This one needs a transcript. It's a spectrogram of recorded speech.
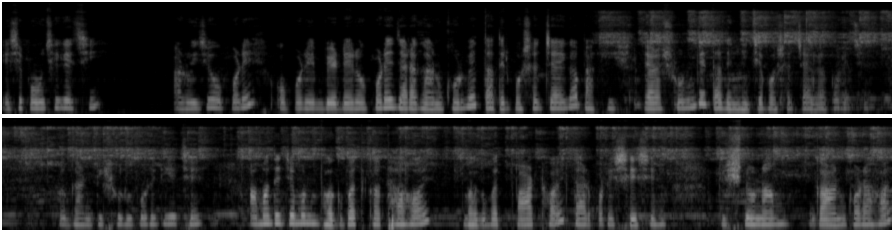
এসে পৌঁছে গেছি। আর ওই যে ওপরে ওপরে বেডের ওপরে যারা গান করবে তাদের বসার জায়গা, বাকি যারা শুনবে তাদের নিচে বসার জায়গা করেছে। গানটি শুরু করে দিয়েছে। আমাদের যেমন ভগবত কথা হয়, ভগবত পাঠ হয়, তারপরে শেষে কৃষ্ণ নাম গান করা হয়।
